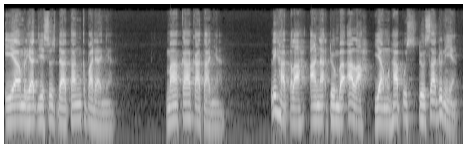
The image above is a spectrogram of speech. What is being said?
ia melihat Yesus datang kepadanya. Maka katanya, "Lihatlah anak domba Allah yang menghapus dosa dunia."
